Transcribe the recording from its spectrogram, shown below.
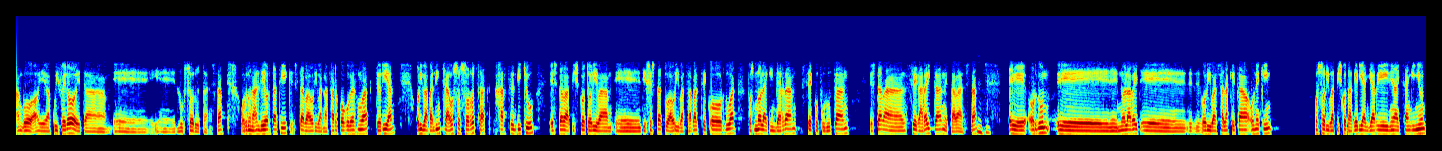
hango e, akuifero eta e, e, lurzorutan, ez da. Orduan alde hortatik, ez ba, hori ba, Nafarroko gobernuak, teorian, hori ba, balintza oso zorrotzak jartzen ditu, ez da, ba, piskot hori ba, e, digestatua hori ba, zabaltzeko orduan, pos nola egin behar da, ze kopurutan, ez da, ba, ze garaitan, eta bar, ez da. E, orduan, e, nola bait, e, hori ba, salaketa honekin, pues hori bat pizkota gerian jarri nena izan ginun,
